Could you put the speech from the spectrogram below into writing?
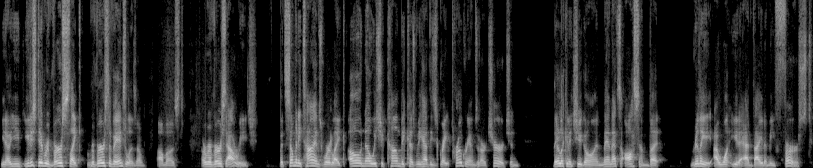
You know you you just did reverse like reverse evangelism almost or reverse outreach. But so many times we're like, oh no, we should come because we have these great programs at our church. And they're looking at you going, man, that's awesome. But really, I want you to add value to me first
